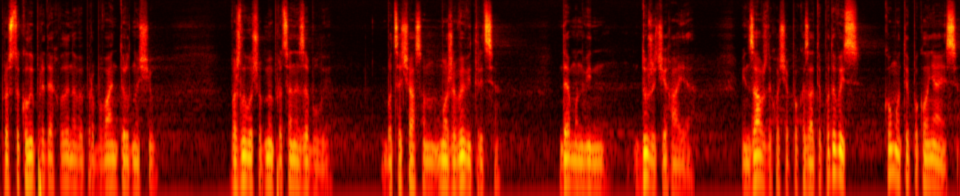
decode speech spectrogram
Просто коли прийде хвилина випробувань, труднощів, важливо, щоб ми про це не забули, бо це часом може вивітритися. Демон він дуже чигає, він завжди хоче показати: подивись, кому ти поклоняєшся.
